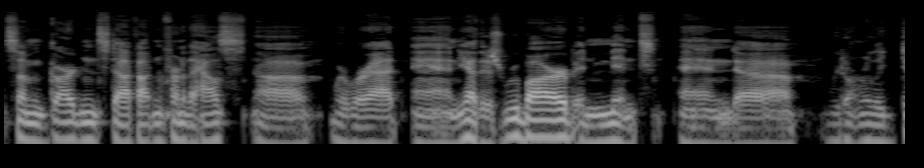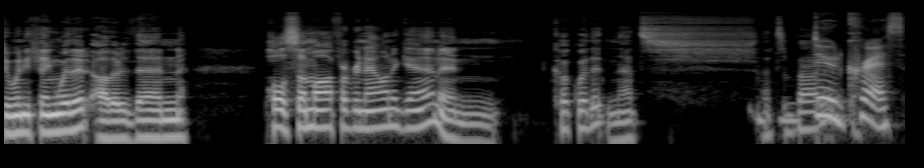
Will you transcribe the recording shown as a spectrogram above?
some garden stuff out in front of the house uh, where we're at, and yeah, there's rhubarb and mint, and uh, we don't really do anything with it other than pull some off every now and again and cook with it, and that's that's about it. Dude, it. Chris,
